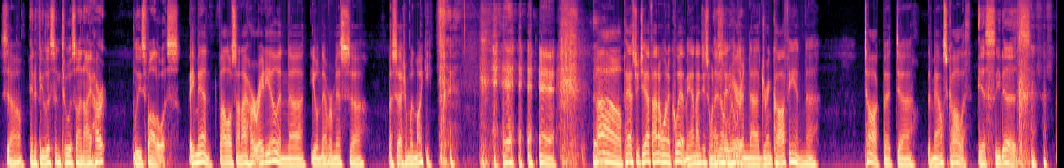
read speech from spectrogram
So, And if you listen to us on iHeart, please follow us. amen. Follow us on iHeartRadio, and uh, you'll never miss uh, a session with Mikey. oh, Pastor Jeff, I don't want to quit, man. I just want to sit here and uh, drink coffee and uh, talk, but uh, the mouse calleth. Yes, he does.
